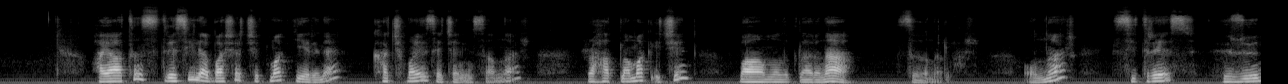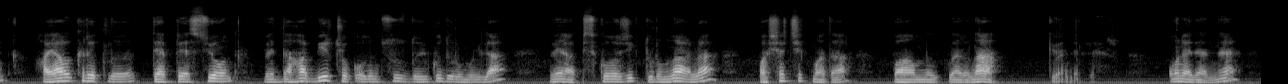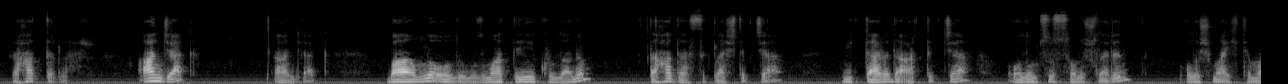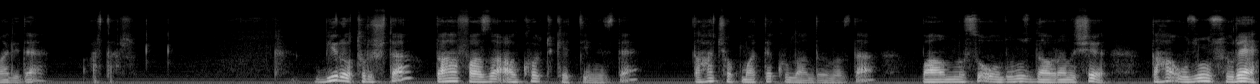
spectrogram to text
Hayatın stresiyle başa çıkmak yerine kaçmayı seçen insanlar rahatlamak için bağımlılıklarına sığınırlar. Onlar stres, hüzün, hayal kırıklığı, depresyon ve daha birçok olumsuz duygu durumuyla veya psikolojik durumlarla başa çıkmada bağımlılıklarına güvenirler. O nedenle rahattırlar. Ancak ancak bağımlı olduğumuz maddeyi kullanım daha da sıklaştıkça, miktarı da arttıkça olumsuz sonuçların oluşma ihtimali de artar. Bir oturuşta daha fazla alkol tükettiğinizde, daha çok madde kullandığınızda bağımlısı olduğunuz davranışı daha uzun süre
